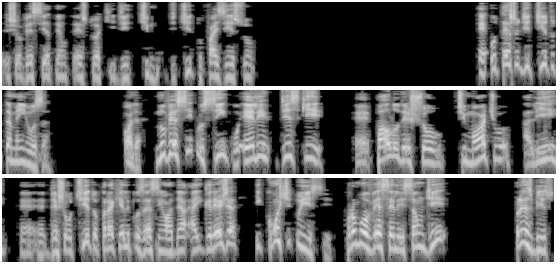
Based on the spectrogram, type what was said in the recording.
deixa eu ver se tem um texto aqui de, de Tito, faz isso é, o texto de Tito também usa. Olha, no versículo 5, ele diz que é, Paulo deixou Timóteo ali, é, deixou Tito para que ele pusesse em ordem a igreja e constituísse, promovesse a eleição de presbíteros.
